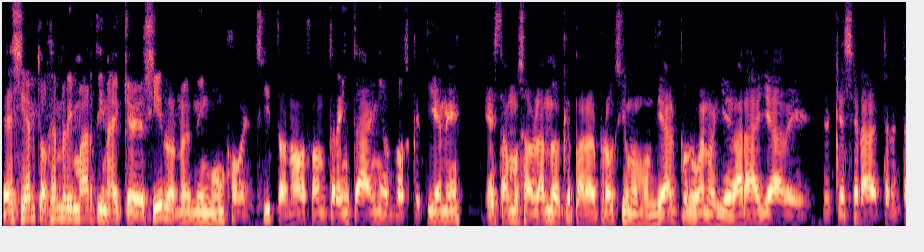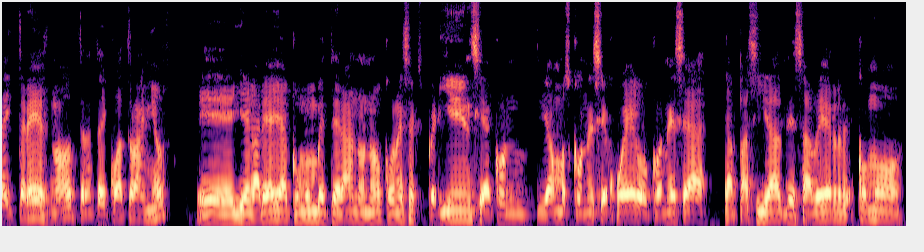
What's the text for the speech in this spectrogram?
Es cierto, Henry Martin hay que decirlo, no es ningún jovencito, ¿no? Son 30 años los que tiene. Estamos hablando de que para el próximo Mundial, pues bueno, llegará ya de, ¿qué será? De 33, ¿no? 34 años. Eh, llegaría ya como un veterano, ¿no? Con esa experiencia, con, digamos, con ese juego, con esa capacidad de saber cómo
